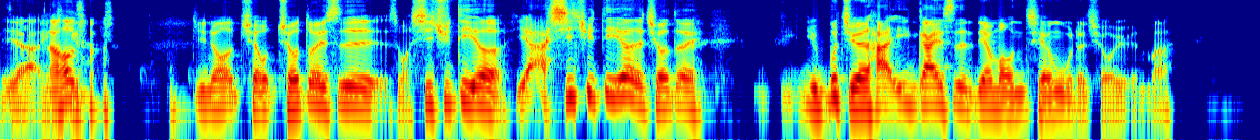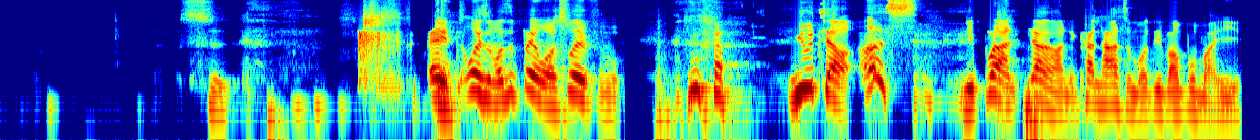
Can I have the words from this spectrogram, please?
Yeah，yeah。然后，you know，球球队是什么西区第二呀？西区第二的球队，你不觉得他应该是联盟前五的球员吗？是。哎、欸，为什么是被我说服？You tell us，你不然这样啊？你看他什么地方不满意？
